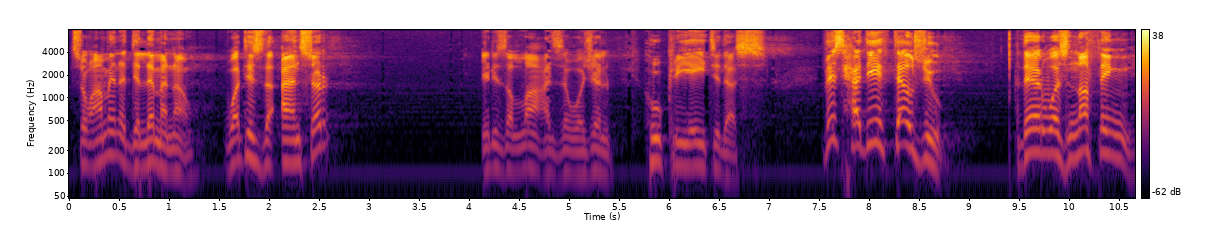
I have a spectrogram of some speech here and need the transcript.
So I'm in a dilemma now. What is the answer? It is Allah Azza wa Jal who created us. This hadith tells you there was nothing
